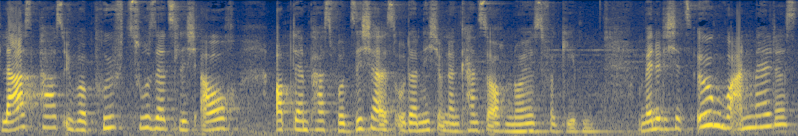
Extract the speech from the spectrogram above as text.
LastPass überprüft zusätzlich auch, ob dein Passwort sicher ist oder nicht und dann kannst du auch ein neues vergeben. Und wenn du dich jetzt irgendwo anmeldest,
